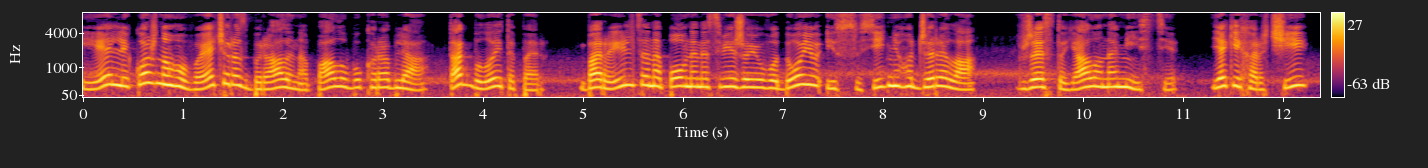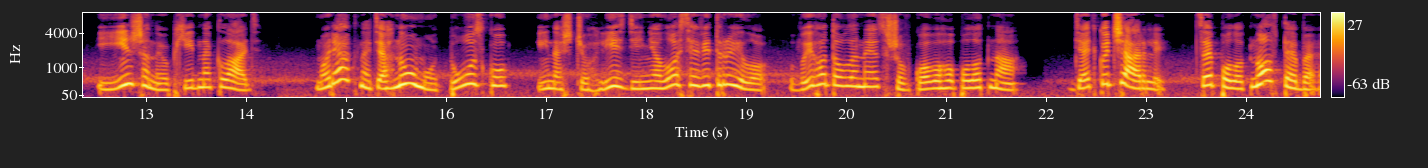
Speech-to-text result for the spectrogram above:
і Еллі кожного вечора збирали на палубу корабля. Так було і тепер. Барильце, наповнене свіжою водою із сусіднього джерела, вже стояло на місці, як і харчі і інша необхідна кладь. Моряк натягнув мотузку, і на щоглі здійнялося вітрило, виготовлене з шовкового полотна. Дядько Чарлі, це полотно в тебе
